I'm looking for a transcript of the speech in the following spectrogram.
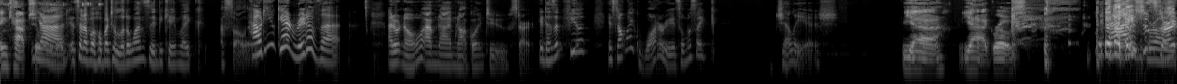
Encapsulated. Yeah. Instead of a whole bunch of little ones, they became like a solid. How do you get rid of that? I don't know. I'm not, I'm not going to start. It doesn't feel. It's not like watery. It's almost like jellyish. Yeah. Yeah. Gross. I should gross. start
